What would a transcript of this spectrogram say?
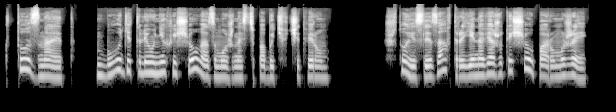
Кто знает, будет ли у них еще возможность побыть вчетвером. Что, если завтра ей навяжут еще пару мужей?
